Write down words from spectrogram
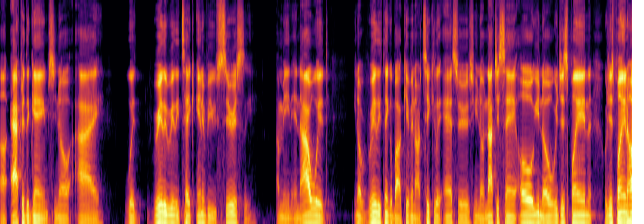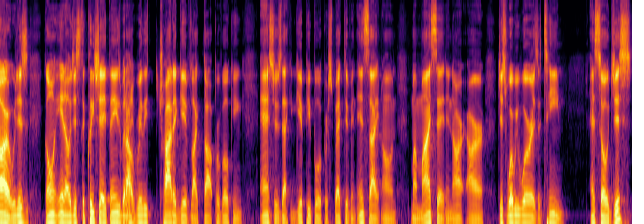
Uh, after the games, you know, I would really really take interviews seriously. I mean, and I would you know, really think about giving articulate answers, you know, not just saying, oh, you know, we're just playing, we're just playing hard. We're just going, you know, just the cliche things, but right. I really try to give like thought provoking answers that could give people a perspective and insight on my mindset and our, our, just where we were as a team. And so just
